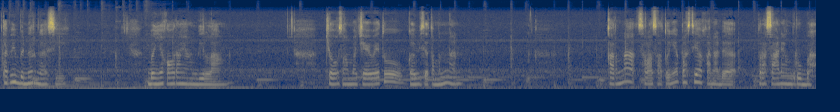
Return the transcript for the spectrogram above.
tapi bener gak sih? Banyak orang yang bilang cowok sama cewek tuh gak bisa temenan. Karena salah satunya pasti akan ada perasaan yang berubah.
